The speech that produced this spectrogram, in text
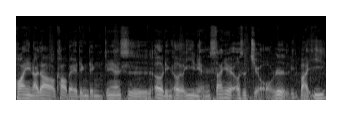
欢迎来到靠北钉钉。今天是二零二一年三月二十九日，礼拜一。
